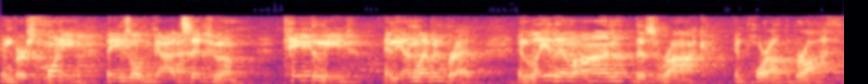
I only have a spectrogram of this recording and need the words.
in verse 20, the angel of God said to him, Take the meat and the unleavened bread and lay them on this rock and pour out the broth.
